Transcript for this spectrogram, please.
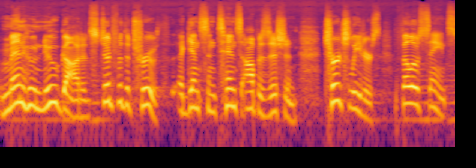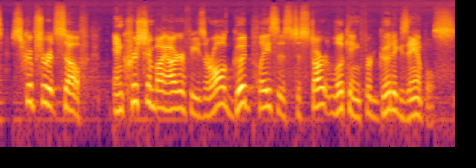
Men who knew God and stood for the truth against intense opposition. Church leaders, fellow saints, Scripture itself, and Christian biographies are all good places to start looking for good examples.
